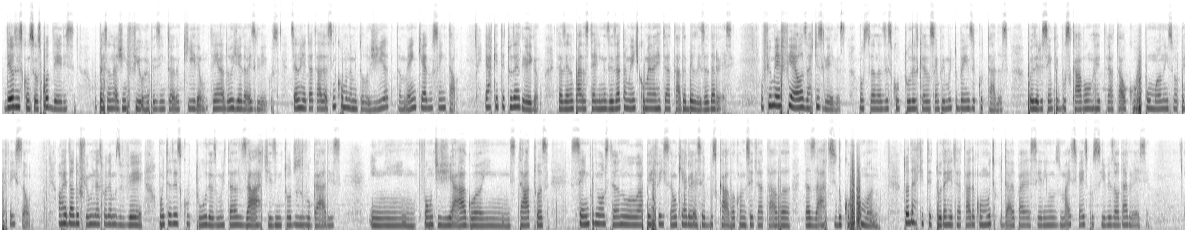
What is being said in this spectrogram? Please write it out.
Deuses com seus poderes, o personagem Phil representando Quirion, treinador de heróis gregos, sendo retratado assim como na mitologia também que era um centauro. E a arquitetura grega, trazendo para as telinhas exatamente como era retratada a beleza da Grécia. O filme é fiel às artes gregas, mostrando as esculturas que eram sempre muito bem executadas, pois eles sempre buscavam retratar o corpo humano em sua perfeição. Ao redor do filme, nós podemos ver muitas esculturas, muitas artes em todos os lugares, em fontes de água, em estátuas, sempre mostrando a perfeição que a Grécia buscava quando se tratava das artes e do corpo humano. Toda a arquitetura é retratada com muito cuidado para serem os mais fiéis possíveis ao da Grécia,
